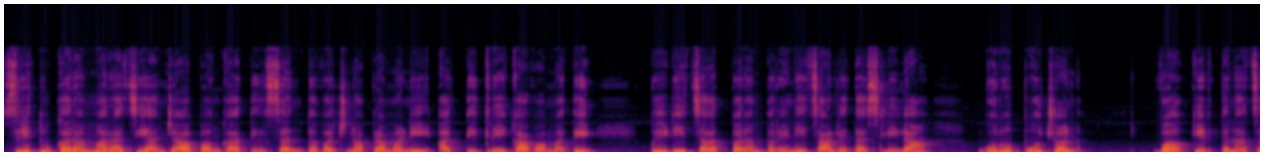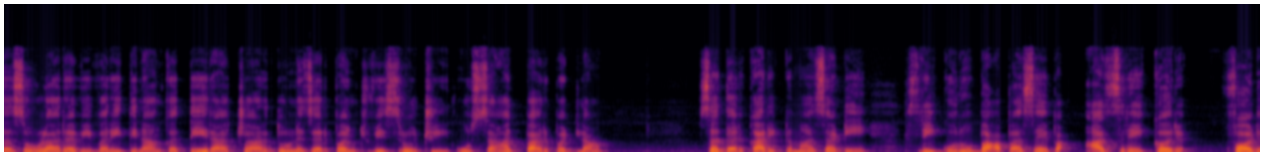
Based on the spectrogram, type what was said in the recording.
श्री तुकाराम महाराज यांच्या अभंगातील संत वचनाप्रमाणे अतिक्रे गावामध्ये पिढीचात परंपरेने चालत असलेला गुरुपूजन व कीर्तनाचा सोहळा रविवारी दिनांक तेरा चार दोन हजार पंचवीस रोजी उत्साहात पार पडला. सदर कार्यक्रमासाठी श्री गुरु बाबासाहेब आजरेकर फड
